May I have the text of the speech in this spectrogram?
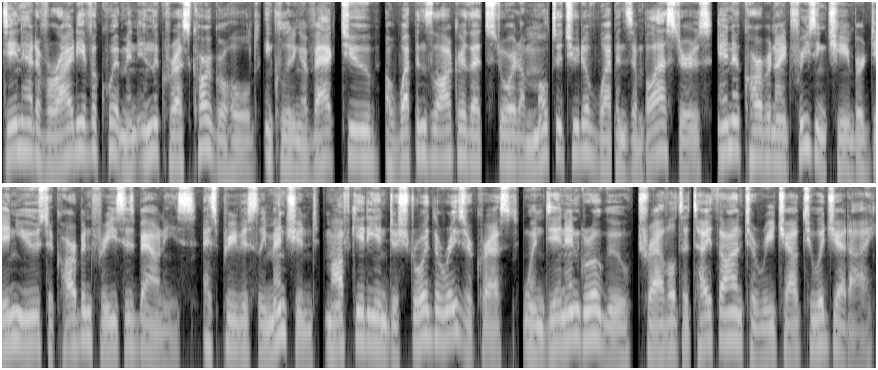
Din had a variety of equipment in the Crest cargo hold, including a vac tube, a weapons locker that stored a multitude of weapons and blasters, and a carbonite freezing chamber Din used to carbon freeze his bounties. As previously mentioned, Moff Gideon destroyed the Razor Crest when Din and Grogu traveled to Tython to reach out to a Jedi.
